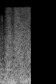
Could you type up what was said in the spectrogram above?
Oh!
